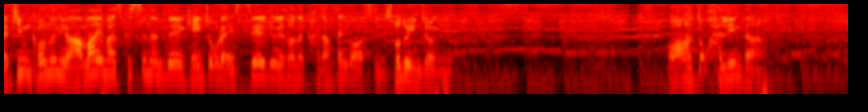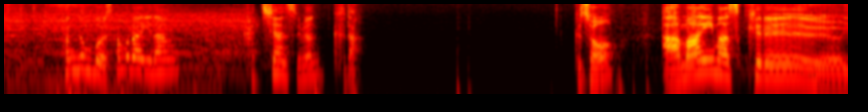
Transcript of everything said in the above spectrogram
자 김건우님 아마이 마스크 쓰는데 개인적으로 SL 중에서는 가장 센 것 같습니다. 저도 인정해요. 와또 갈린다. 황금볼 사무라이랑 같이 안 쓰면 그닥. 그쵸? 아마이 마스크를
